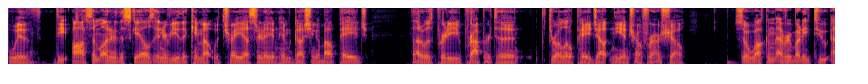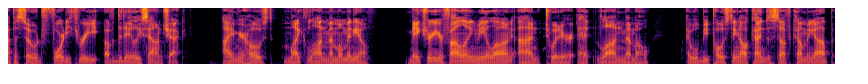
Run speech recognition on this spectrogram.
with the awesome Under the Scales interview that came out with Trey yesterday and him gushing about Page. Thought it was pretty proper to throw a little Page out in the intro for our show. So, welcome everybody to episode 43 of the Daily Sound Check. I am your host, Mike Lawn Memo Minio. Make sure you're following me along on Twitter at Lawn Memo. I will be posting all kinds of stuff coming up,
